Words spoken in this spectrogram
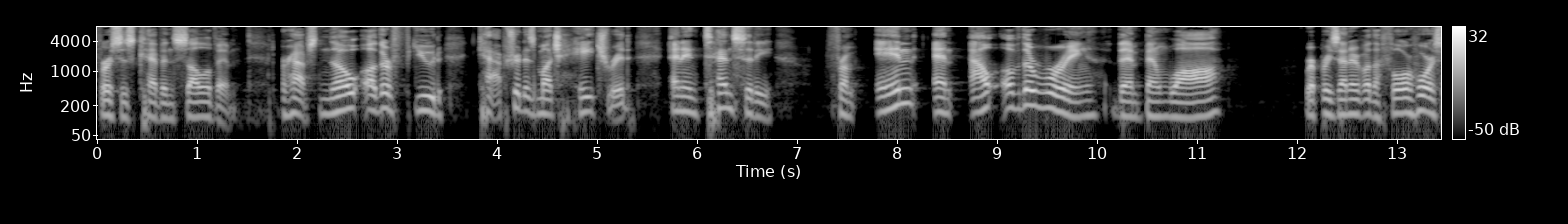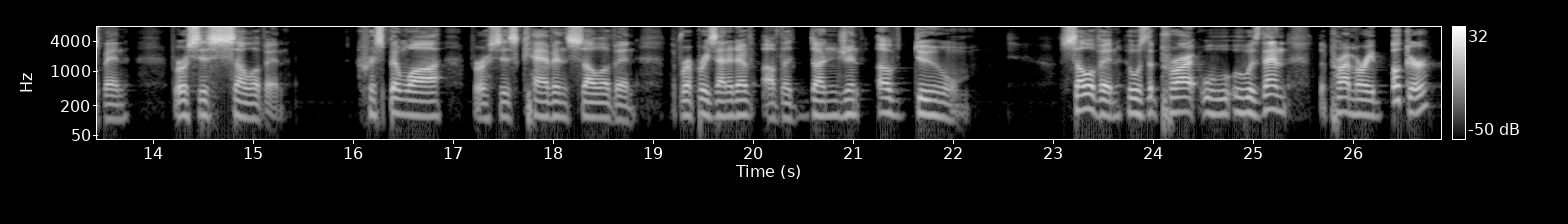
versus Kevin Sullivan. Perhaps no other feud captured as much hatred and intensity from in and out of the ring than Benoit, representative of the Four Horsemen, versus Sullivan. Chris Benoit versus Kevin Sullivan, the representative of the Dungeon of Doom. Sullivan, who was the pri- who was then the primary booker,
